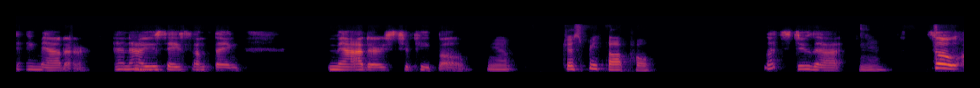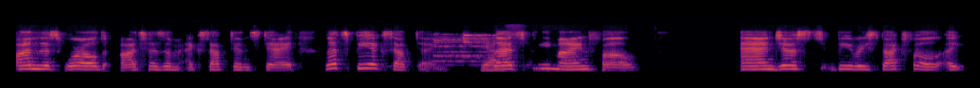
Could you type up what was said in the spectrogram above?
they matter. And how you Mhm. say something matters to people. Yeah. Just be thoughtful. Let's do that. Yeah. So on this World Autism Acceptance Day, let's be accepting. Let's be mindful and just be respectful. I-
